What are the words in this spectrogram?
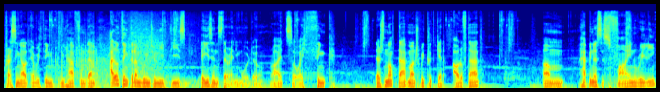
pressing out everything we have from them. I don't think that I'm going to need these basins there anymore though, right? So I think there's not that much we could get out of that. Um, happiness is fine, really.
